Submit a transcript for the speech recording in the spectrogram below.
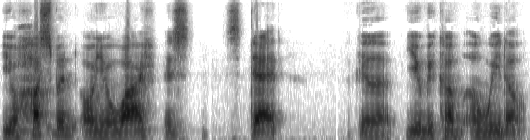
your husband or your wife is, is dead. Okay, you become a widow.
